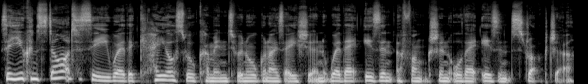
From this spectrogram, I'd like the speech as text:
So you can start to see where the chaos will come into an organization where there isn't a function or there isn't structure.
